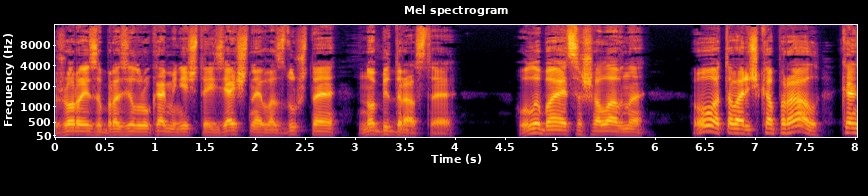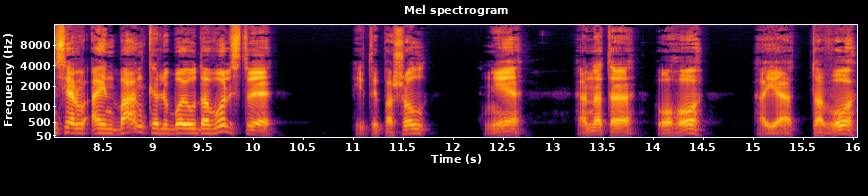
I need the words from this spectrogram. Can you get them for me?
Жора изобразил руками нечто изящное, воздушное, но бедрастое. Улыбается шалавно. «О, товарищ Капрал, консерв Айнбанка, любое удовольствие!» «И ты пошел?» «Не, она-то ого, а я того!»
